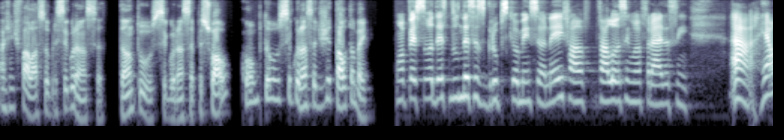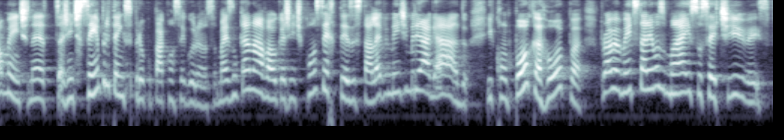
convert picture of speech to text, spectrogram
a gente falar sobre segurança, tanto segurança pessoal quanto segurança digital também uma pessoa desse, um desses grupos que eu mencionei fala, falou assim uma frase assim: ah, realmente, né? A gente sempre tem que se preocupar com segurança, mas no carnaval que a gente com certeza está levemente embriagado e com pouca roupa, provavelmente estaremos mais suscetíveis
